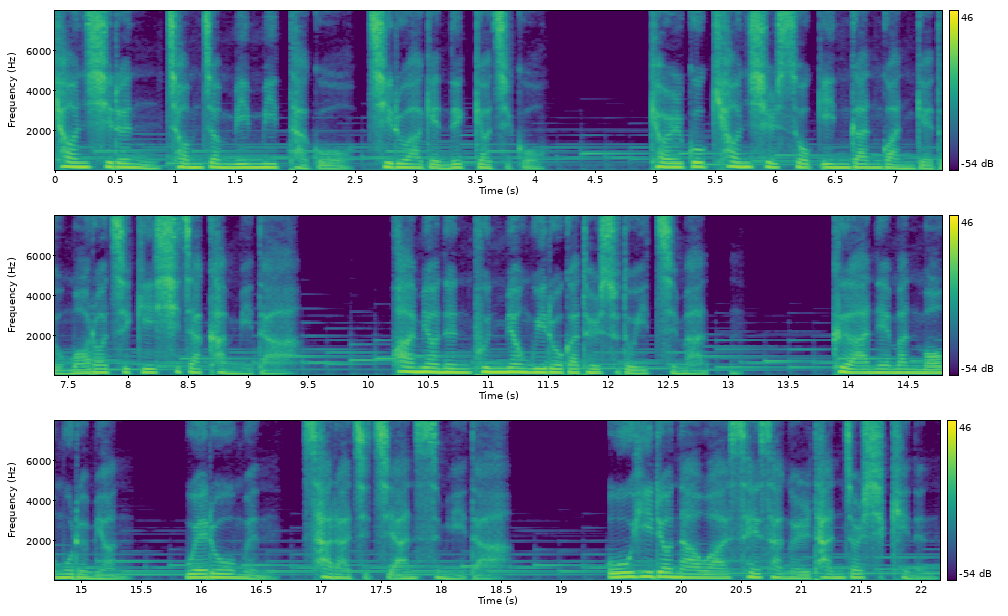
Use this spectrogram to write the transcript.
현실은 점점 밋밋하고 지루하게 느껴지고 결국 현실 속 인간관계도 멀어지기 시작합니다. 화면은 분명 위로가 될 수도 있지만 그 안에만 머무르면 외로움은 사라지지 않습니다. 오히려 나와 세상을 단절시키는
